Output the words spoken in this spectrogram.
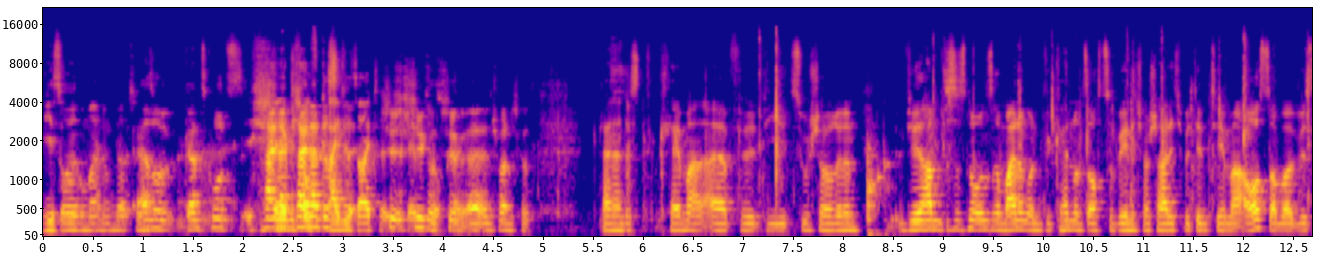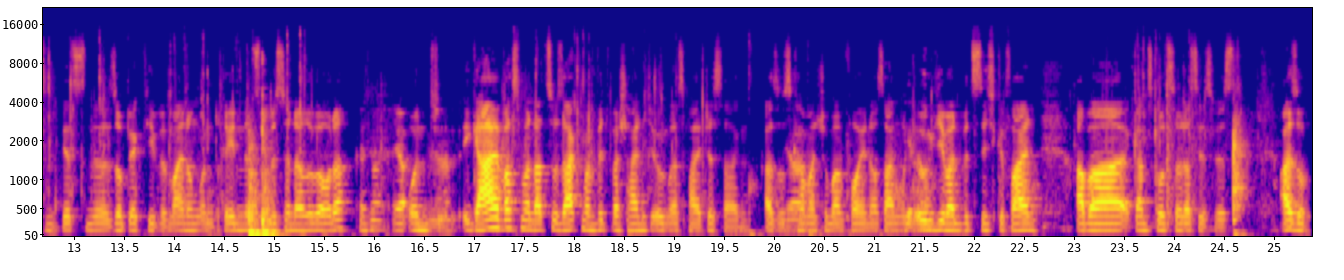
Wie ist eure Meinung dazu? Also ganz kurz, Ich kleiner, kleiner auf keine Seite, auf still, keine äh, entspann dich kurz. Kleiner Disclaimer äh, für die Zuschauerinnen. Wir haben, das ist nur unsere Meinung und wir kennen uns auch zu wenig wahrscheinlich mit dem Thema aus, aber wir sind jetzt eine subjektive Meinung und reden jetzt ein bisschen darüber, oder? Kann ich mal? Ja. Und Ja. egal was man dazu sagt, man wird wahrscheinlich irgendwas Falsches sagen. Also das Ja. kann man schon mal im Vorhinein sagen. Und Genau. irgendjemand wird es nicht gefallen. Aber ganz kurz nur, dass ihr es wisst. Also,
